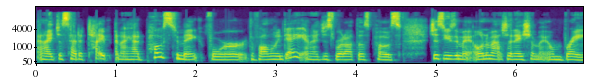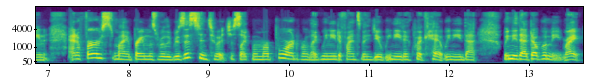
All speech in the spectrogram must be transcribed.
and I just had to type and I had posts to make for the following day. And I just wrote out those posts just using my own imagination, my own brain. And at first, my brain was really resistant to it. Just like when we're bored, we're like, we need to find something to do. We need a quick hit. We need that, we need that dopamine, right?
